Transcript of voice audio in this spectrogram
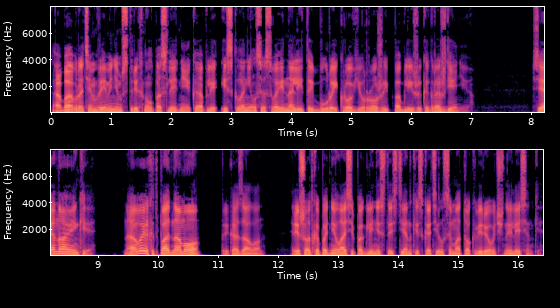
А Бабра тем временем стряхнул последние капли и склонился своей налитой бурой кровью рожей поближе к ограждению. «Все новенькие! На выход по одному!» — приказал он. Решетка поднялась, и по глинистой стенке скатился моток веревочной лесенки.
